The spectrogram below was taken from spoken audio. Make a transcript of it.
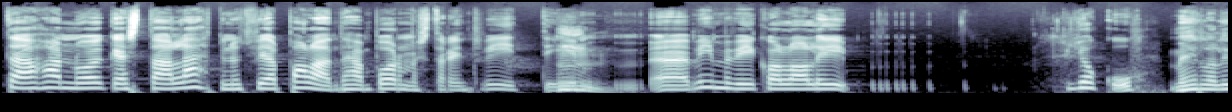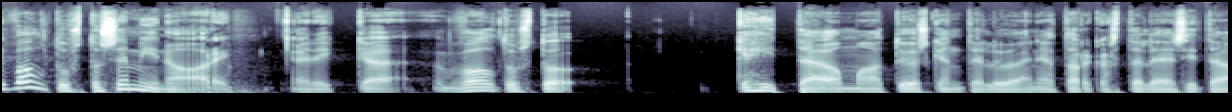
tämä Hannu oikeastaan lähtenyt? Vielä palaan tähän pormestarin twiittiin. Mm. Uh, viime viikolla oli joku? Meillä oli valtuustoseminaari, eli valtuusto kehittää omaa työskentelyään ja tarkastelee sitä,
